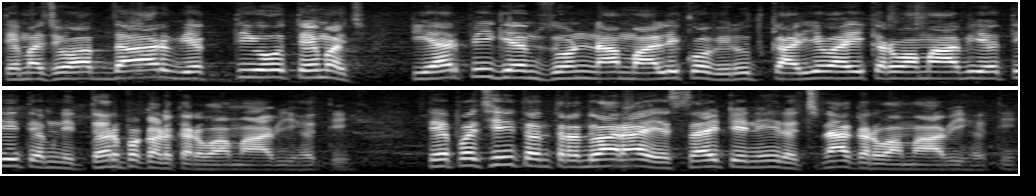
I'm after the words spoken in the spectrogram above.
તેમાં જવાબદાર વ્યક્તિઓ તેમજ ટીઆરપી ગેમ ઝોનના માલિકો વિરુદ્ધ કાર્યવાહી કરવામાં આવી હતી, તેમની ધરપકડ કરવામાં આવી હતી. તે પછી તંત્ર દ્વારા એસઆઈટીની રચના કરવામાં આવી હતી.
